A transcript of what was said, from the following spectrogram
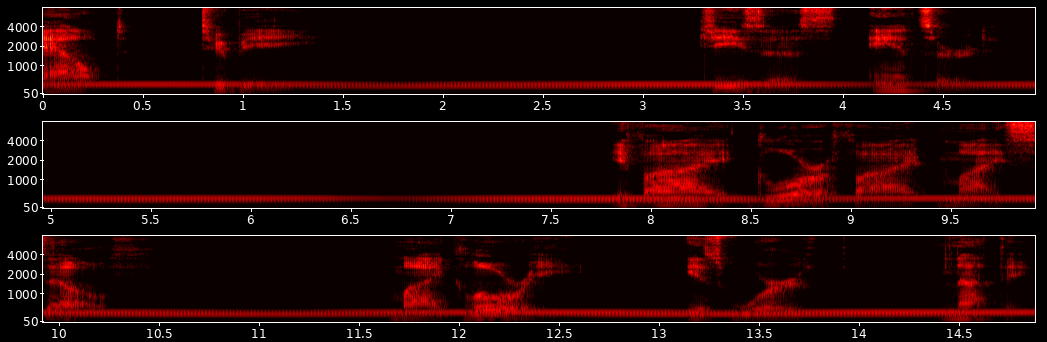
out to be? Jesus answered, If I glorify myself, my glory is worth nothing.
